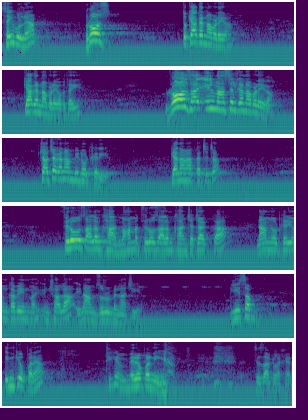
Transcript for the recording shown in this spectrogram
सही बोल रहे हैं आप? रोज। तो क्या करना पड़ेगा? क्या करना पड़ेगा बताइए? रोज इल्म हासिल करना पड़ेगा। चाचा का नाम भी नोट करिए। क्या नाम है आपका चाचा? फिरोज आलम खान, मोहम्मद फिरोज आलम खान चाचा का नाम नोट करिए, उनका भी इंशाल्लाह इनाम ज़रूर मिलना चाहिए। ये सब इनके ऊपर है। ठीक है, मेरे ऊपर नहीं है। जजाकला खैर।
